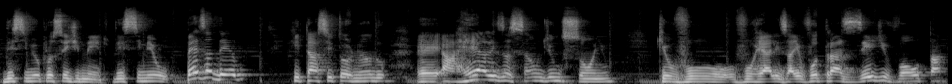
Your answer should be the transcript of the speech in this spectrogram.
desse meu procedimento, desse meu pesadelo que está se tornando é, a realização de um sonho que eu vou, vou realizar. Eu vou trazer de volta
